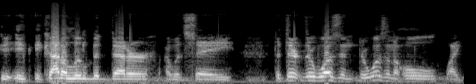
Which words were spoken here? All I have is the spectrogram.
it, it got a little bit better, I would say, but there there wasn't there wasn't a whole like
